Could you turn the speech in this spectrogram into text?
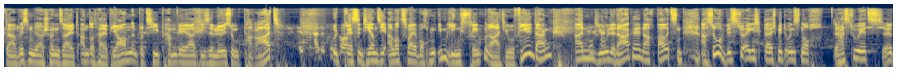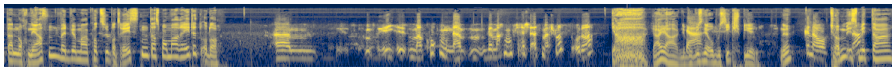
da wissen wir ja schon seit anderthalb Jahren im Prinzip haben wir ja diese Lösung parat und präsentieren sie alle zwei Wochen im linksdrehenden Radio. Vielen Dank an Jule Nagel nach Bautzen. Ach so, willst du eigentlich gleich mit uns noch, hast du jetzt äh, dann noch Nerven, wenn wir mal kurz über Dresden, dass man mal redet, oder? Ähm, mal gucken, na, wir machen vielleicht erstmal Schluss, oder? Ja, ja, ja, wir ja. müssen ja auch Musik spielen. Ne? Genau. Tom ist ja? mit da,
